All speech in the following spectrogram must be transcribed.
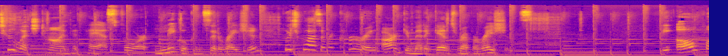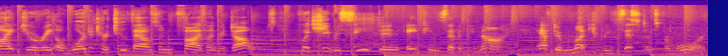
too much time had passed for legal consideration, which was a recurring argument against reparations. The all white jury awarded her $2,500, which she received in 1879 after much resistance from Ward.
